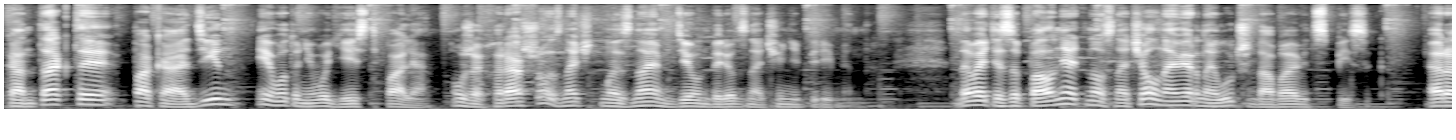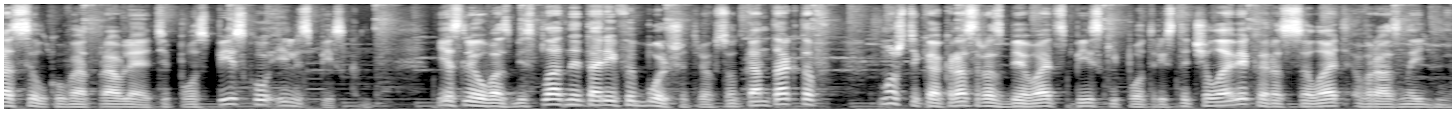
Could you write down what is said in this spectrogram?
Контакты пока один, и вот у него есть поля. Уже хорошо, значит мы знаем, где он берет значение переменных. Давайте заполнять, но сначала, наверное, лучше добавить список. А рассылку вы отправляете по списку или спискам. Если у вас бесплатный тариф и больше 300 контактов, можете как раз разбивать списки по 300 человек и рассылать в разные дни.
